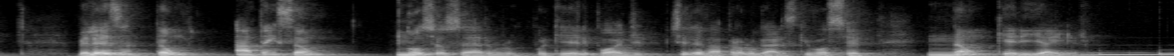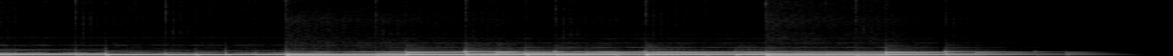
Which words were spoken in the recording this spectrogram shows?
Beleza? Então, atenção no seu cérebro, porque ele pode te levar para lugares que você não queria ir.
